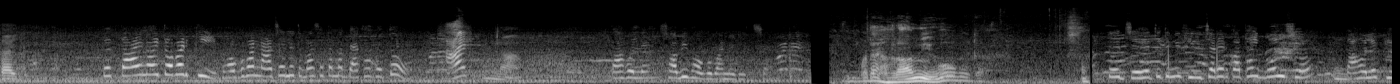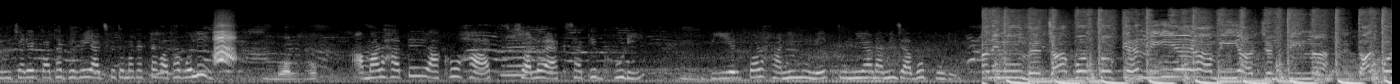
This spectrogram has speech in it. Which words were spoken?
তাই? তো তাই নয় তো আবার কি? ভগবান না চাইলে তোমার সাথে আমার দেখা হতো? না। তাহলে সবই ভগবানের ইচ্ছা। বড় হারামি হো বেটা। তো যেহেতু তুমি ফিউচারের কথাই বলছো তাহলে ফিউচারের কথা ভেবেই আজকে তোমাকে একটা কথা বলি? বলব আমার হাতে রাখো হাত চলো একসাথে ঘুরি। বিয়ের পর হানিমুনে তুমি আর আমি যাব পুরী। হানিমুনে যাব তোকে নিয়ে আমি আর্জেন্টিনা তারপর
